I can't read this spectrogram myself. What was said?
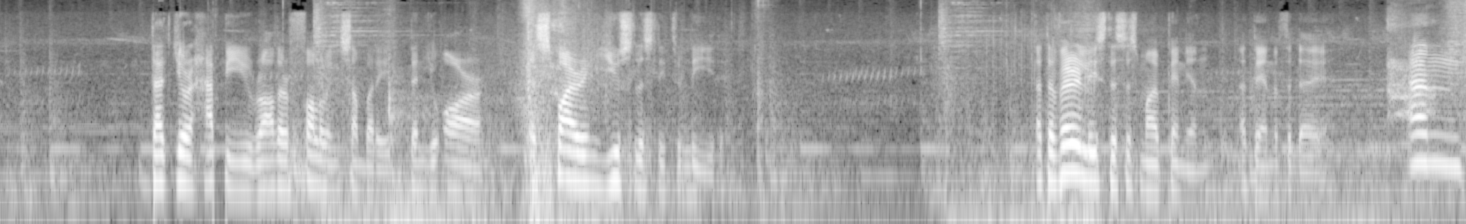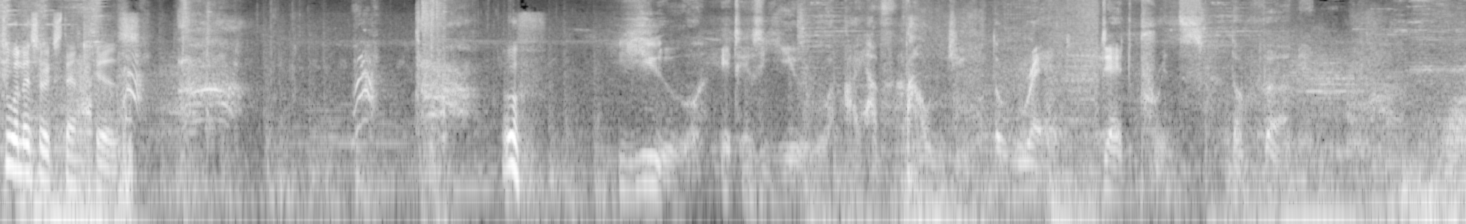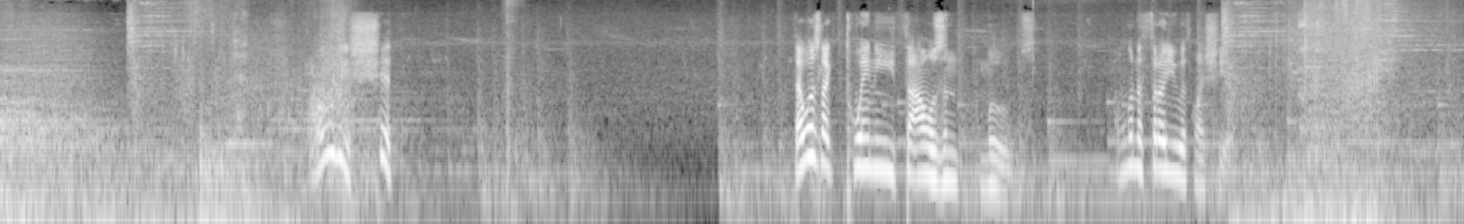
that you're happy rather following somebody than you are aspiring uselessly to lead. At the very least, this is my opinion at the end of the day. And to a lesser extent, his. Oof. You, it is you. I have found you, the red, dead prince, the vermin. Holy shit. That was like 20,000 moves. I'm gonna throw you with my shield.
